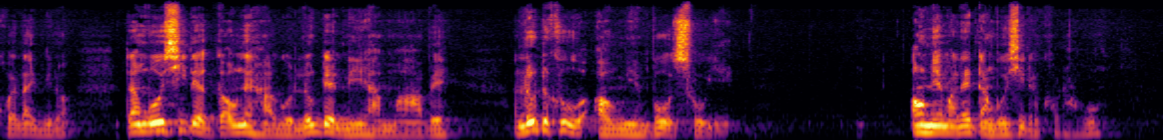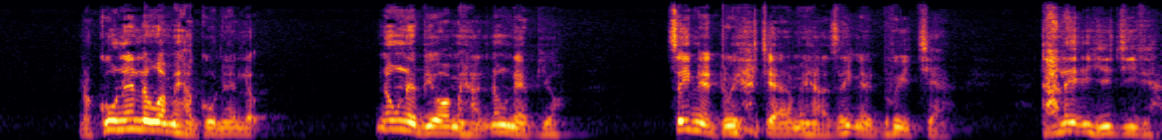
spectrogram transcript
ခွဲလိုက်ပြီးတော့တန်ဖိုးရှိတဲ့ကောင်းတဲ့ဟာကိုလုတ်တဲ့နေရာမှာပဲအလုပ်တစ်ခုကိုအောင်မြင်ဖို့ဆိုရင်အောင်မြင်မှလည်းတန်ဖိုးရှိတယ်ခေါ်တာဟုတ်။အဲ့တော့ကိုယ်နဲ့လုံရမယ့်ဟာကိုယ်နဲ့လုံနှုတ်နဲ့ပြောရမယ့်ဟာနှုတ်နဲ့ပြောစိတ်နဲ့တွေးကြံရမယ့်ဟာစိတ်နဲ့တွေးကြံဒါလည်းအရေးကြီးတယ်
